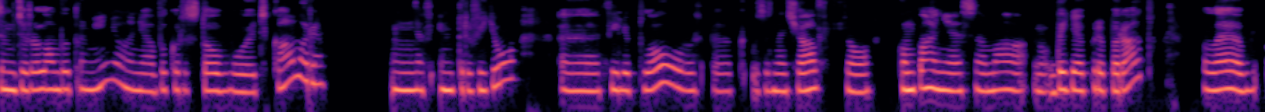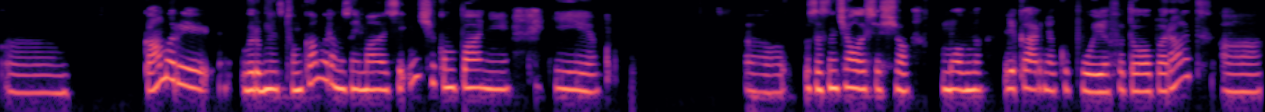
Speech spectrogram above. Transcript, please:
цим джерелом випромінювання використовують камери. В інтерв'ю Філіп Лоу е, зазначав, що компанія сама ну, дає препарат, але е, камери, виробництвом камерам займаються інші компанії, і е, зазначалося, що умовно лікарня купує фотоапарат, а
